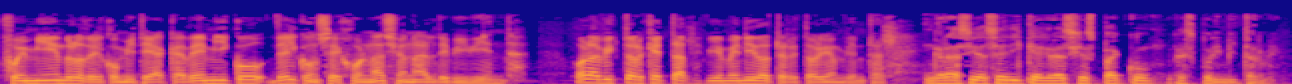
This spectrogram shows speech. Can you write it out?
Fue miembro del Comité Académico del Consejo Nacional de Vivienda. Hola Víctor, ¿qué tal? Bienvenido a Territorio Ambiental. Gracias Erika, gracias Paco, gracias por invitarme.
